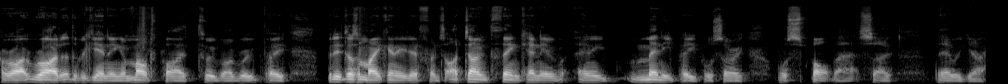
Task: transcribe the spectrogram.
all right, right at the beginning and multiply through by root p, but it doesn't make any difference. I don't think any any many people, sorry, will spot that. So there we go.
